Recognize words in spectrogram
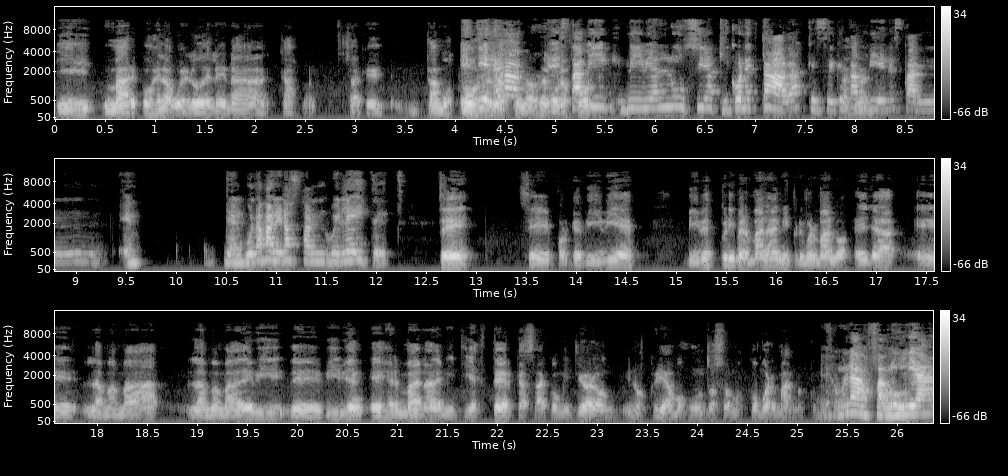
y Marcos, el abuelo de Elena Kasman. O sea que estamos todos y tienes a, está Vivian Lucy aquí conectada, que sé que también están, de alguna manera están related. Sí, sí, porque Vivi es, Vivi es prima hermana de mi primo hermano. Ella, eh, la mamá la mamá de, Vivian es hermana de mi tía Esther, casada con mi tío Aarón, y nos criamos juntos, somos como hermanos. es una familia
